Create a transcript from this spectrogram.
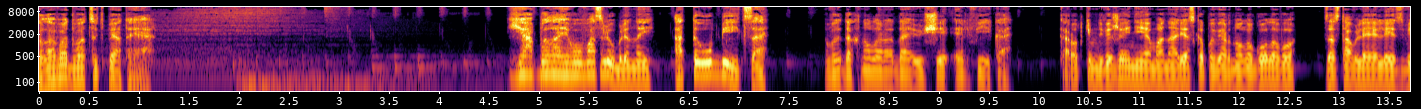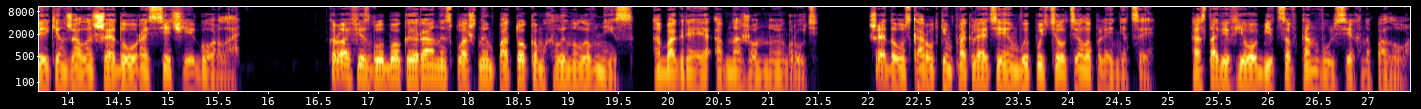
Глава 25. «Я была его возлюбленной, а ты убийца!» — выдохнула рыдающая эльфийка. Коротким движением она резко повернула голову, заставляя лезвие кинжала Шэдоу рассечь ей горло. Кровь из глубокой раны сплошным потоком хлынула вниз, обогряя обнаженную грудь. Шэдоу с коротким проклятием выпустил тело пленницы, оставив его биться в конвульсиях на полу.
